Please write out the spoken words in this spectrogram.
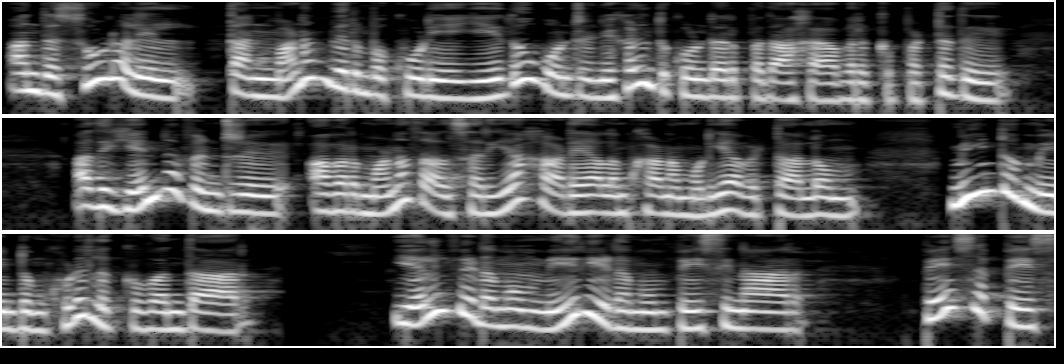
அந்த சூழலில் தன் மனம் விரும்பக்கூடிய ஏதோ ஒன்று நிகழ்ந்து கொண்டிருப்பதாக அவருக்கு பட்டது. அது என்னவென்று அவர் மனதால் சரியாக அடையாளம் காண முடியாவிட்டாலும் மீண்டும் மீண்டும் குடலுக்கு வந்தார். எல்விடமும் மேரியிடமும் பேசினார். பேச பேச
